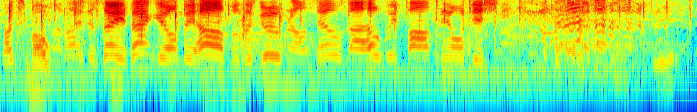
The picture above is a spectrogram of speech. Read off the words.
Thanks, Mo. I'd like to say thank you on behalf of the group and ourselves, and I hope we pass the audition.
